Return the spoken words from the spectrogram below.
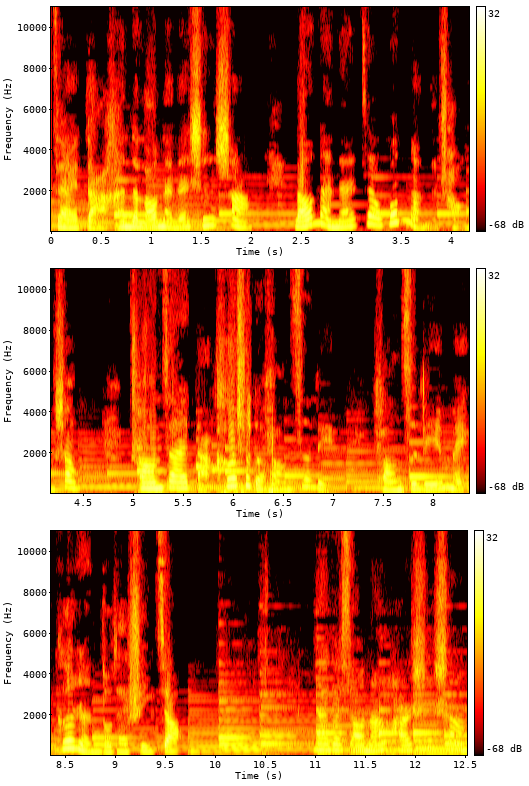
在打鼾的老奶奶身上。老奶奶在温暖的床上。床在打瞌睡的房子里，房子里每个人都在睡觉。那个小男孩身上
